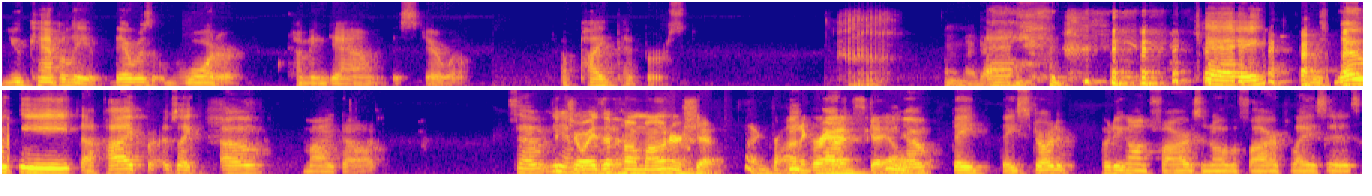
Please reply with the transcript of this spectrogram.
you can't believe there was water coming down the stairwell. A pipe had burst. Oh my God. Okay, there was no heat. The pipe. I was like, oh my god. So the know, joys of home ownership on a grand scale. You know, they they started putting on fires in all the fireplaces,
